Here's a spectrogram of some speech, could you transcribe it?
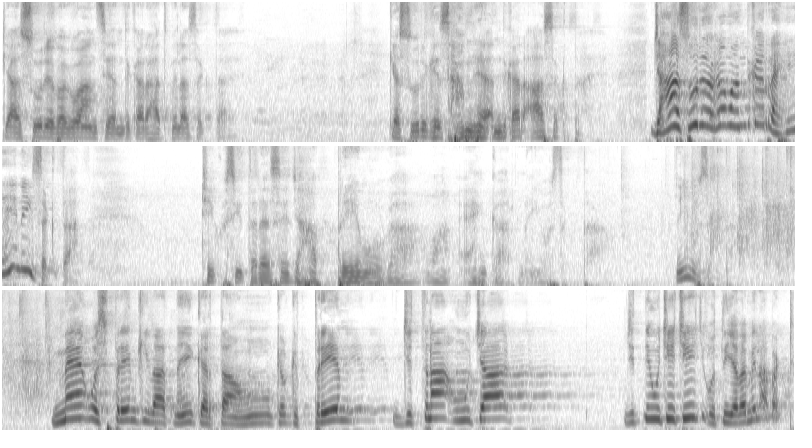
क्या सूर्य भगवान से अंधकार हाथ मिला सकता है? क्या सूर्य के सामने अंधकार आ सकता है? जहाँ सूर्य होगा वहाँ अंधकार रह ही नहीं सकता, ठीक उसी तरह से जहाँ प्रेम होगा, वहाँ अहंकार नहीं हो सकता। नहीं हो सकता। मैं उस प्रेम की बात नहीं करता हूँ, क्योंकि प्रेम जितना ऊँचा जितनी ऊँची चीज़, उतनी ज़्यादा मिलावट।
